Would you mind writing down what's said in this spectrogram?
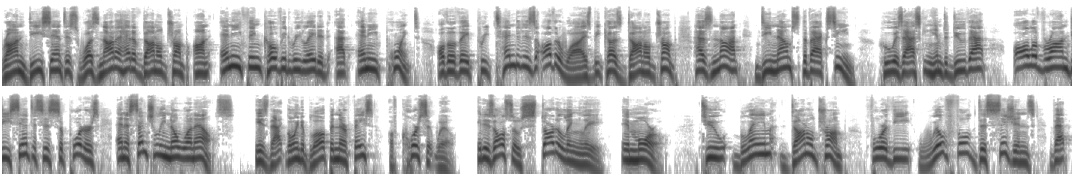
Ron DeSantis was not ahead of Donald Trump on anything COVID related at any point, although they pretended as otherwise because Donald Trump has not denounced the vaccine. Who is asking him to do that? All of Ron DeSantis' supporters and essentially no one else. Is that going to blow up in their face? Of course it will. It is also startlingly immoral to blame Donald Trump for the willful decisions that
